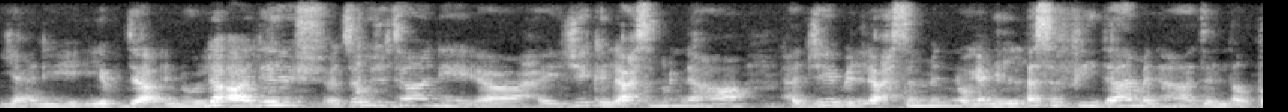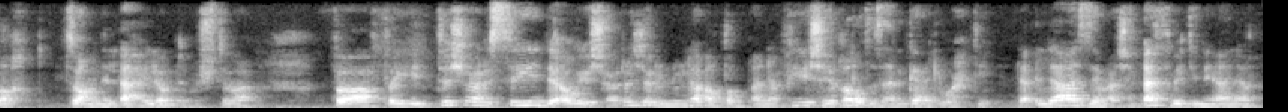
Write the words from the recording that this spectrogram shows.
يعني يبدأ إنه لا ليش تزوجي تاني آه، حيجيك اللي أحسن منها حتجيب اللي أحسن منه. يعني للأسف في دائما هذا الضغط سواء من الأهل أو من المجتمع. فتشعر السيدة أو يشعر الرجل إنه لا طب أنا في شيء غلط إذا أنا قاعد لوحدي. لا لازم عشان أثبت إني أنا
